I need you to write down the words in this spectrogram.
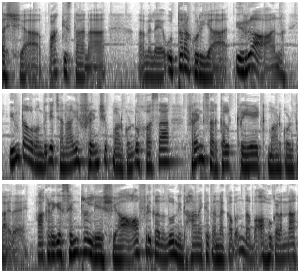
ರಷ್ಯಾ, ಪಾಕಿಸ್ತಾನ ಆಮೇಲೆ ಉತ್ತರ ಕೊರಿಯಾ, ಇರಾನ್ ಇಂಥವರೊಂದಿಗೆ ಚೆನ್ನಾಗಿ ಫ್ರೆಂಡ್ಶಿಪ್ ಮಾಡಿಕೊಂಡು ಹೊಸ ಫ್ರೆಂಡ್ ಸರ್ಕಲ್ ಕ್ರಿಯೇಟ್ ಮಾಡ್ಕೊಳ್ತಾ ಇದೆ. ಆ ಕಡೆಗೆ ಸೆಂಟ್ರಲ್ ಏಷ್ಯಾ ಆಫ್ರಿಕಾದಲ್ಲೂ ನಿಧಾನಕ್ಕೆ ತನ್ನ ಕಬಂದ ಬಾಹುಗಳನ್ನು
